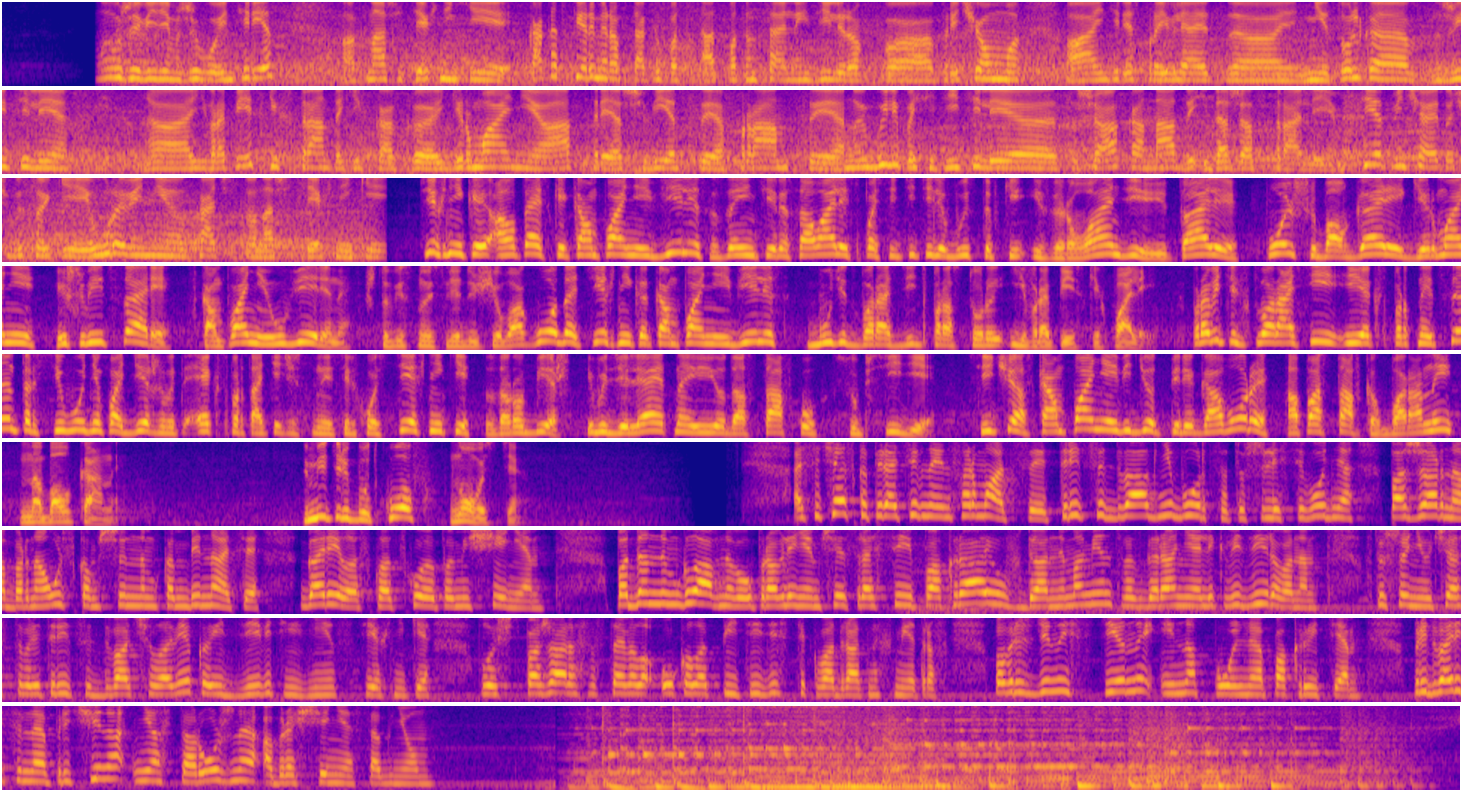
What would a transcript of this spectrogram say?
Мы уже видим живой интерес а, к нашей технике как от фермеров, так и от потенциальных дилеров. А, Причем а, интерес проявляют не только жители европейских стран, таких как Германия, Австрия, Швеция, Франция. Но и были посетители США, Канады и даже Австралии. Все отмечают очень высокий уровень качества нашей техники. Техникой алтайской компании «Велес» заинтересовались посетители выставки из Ирландии, Италии, Польши, Болгарии, Германии и Швейцарии. В компании уверены, что весной следующего года техника компании «Велес» будет бороздить просторы европейских полей. Правительство России и экспортный центр сегодня поддерживает экспорт отечественной сельхозтехники за рубеж и выделяет на ее доставку субсидии. Сейчас компания ведет переговоры о поставках бараны на Балканы. Дмитрий Будков, новости. А сейчас к оперативной информации. 32 огнеборца тушили сегодня пожар на Барнаульском шинном комбинате. Горело складское помещение. По данным Главного управления МЧС России по краю, в данный момент возгорание ликвидировано. В тушении участвовали 32 человека и 9 единиц техники. Площадь пожара составила около 50 квадратных метров. Повреждены стены и напольное покрытие. Предварительная причина – неосторожное обращение с огнем.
